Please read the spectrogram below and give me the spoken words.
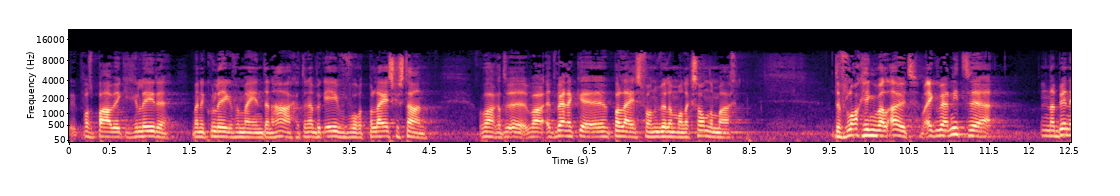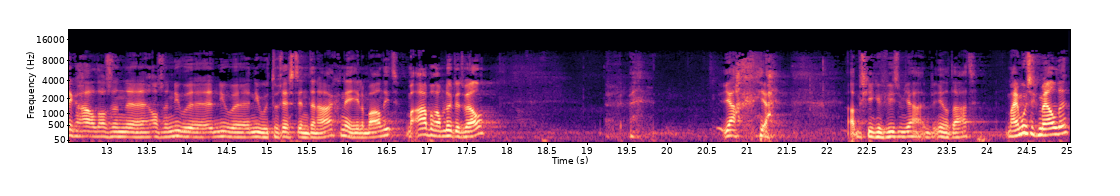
Ik was een paar weken geleden met een collega van mij in Den Haag. En toen heb ik even voor het paleis gestaan. Waar het, eh, waar het werkpaleis van Willem-Alexander. Maar de vlag hing wel uit. Maar ik werd niet uh, naar binnen gehaald als een, als een nieuwe, nieuwe, nieuwe toerist in Den Haag. Nee, helemaal niet. Maar Abraham lukt het wel. Ja, ja. Had misschien geen visum, ja, inderdaad. Maar hij moest zich melden.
